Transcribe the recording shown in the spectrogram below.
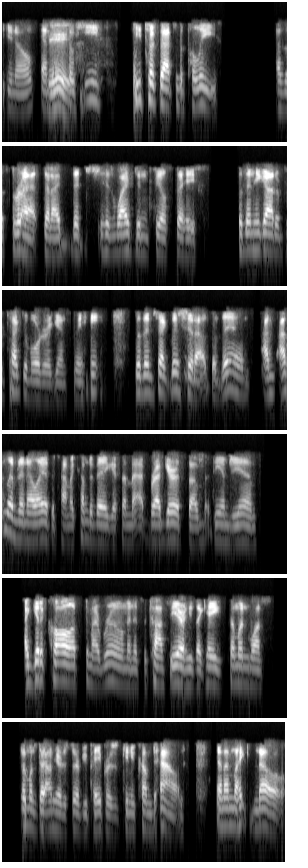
you know. And Jeez. so he he took that to the police as a threat that I that his wife didn't feel safe. So then he got a protective order against me. so then check this shit out. So then I'm I'm living in LA at the time. I come to Vegas. I'm at Brad Garrett's sub at the MGM. I get a call up to my room and it's the concierge. He's like, "Hey, someone wants someone's down here to serve you papers. Can you come down?" And I'm like, "No,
